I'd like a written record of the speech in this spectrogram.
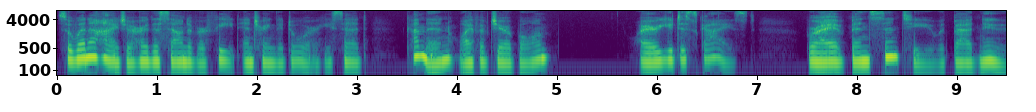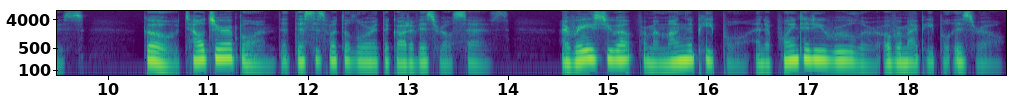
So when Ahijah heard the sound of her feet entering the door, he said, Come in, wife of Jeroboam. Why are you disguised? For I have been sent to you with bad news. Go, tell Jeroboam that this is what the Lord, the God of Israel, says. I raised you up from among the people and appointed you ruler over my people Israel.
